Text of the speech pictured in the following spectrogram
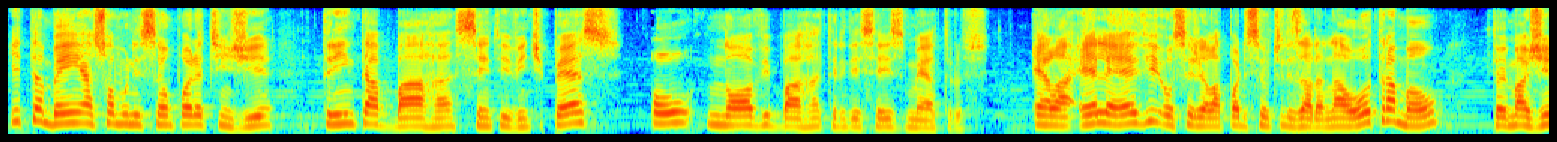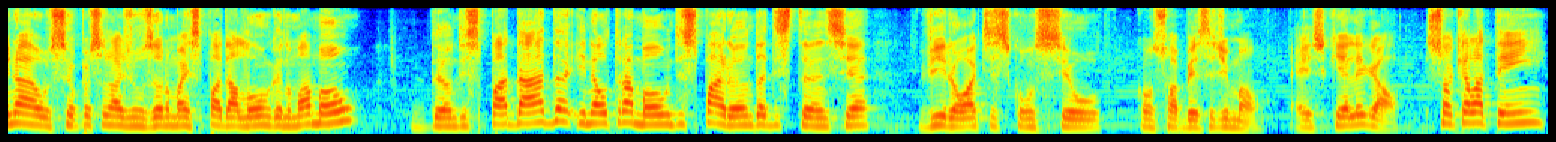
e também a sua munição pode atingir 30 barra 120 pés ou 9 barra 36 metros. Ela é leve, ou seja, ela pode ser utilizada na outra mão. Então imagina o seu personagem usando uma espada longa numa mão, dando espadada e na outra mão disparando a distância virotes com seu com sua besta de mão. É isso que é legal. Só que ela tem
